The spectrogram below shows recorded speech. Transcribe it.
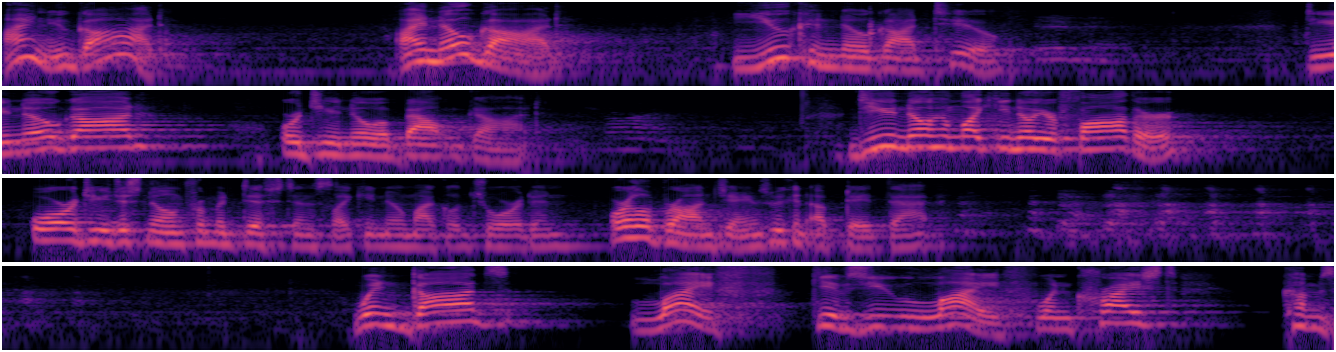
I knew God. I know God. You can know God too. Amen. Do you know God or do you know about God? Do you know Him like you know your Father? Or do you just know Him from a distance like you know Michael Jordan or LeBron James? We can update that. When God's life gives you life, when Christ comes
